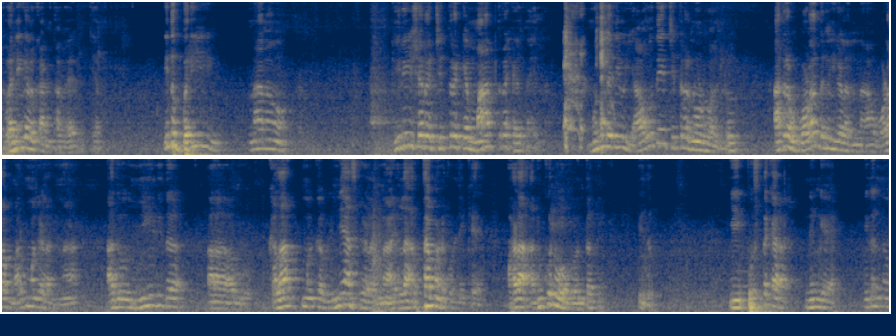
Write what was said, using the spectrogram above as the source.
ಧ್ವನಿಗಳು ಕಾಣ್ತವೆ ಇದು ಬರೀ ನಾನು ಗಿರೀಶರ ಚಿತ್ರಕ್ಕೆ ಮಾತ್ರ ಹೇಳ್ತಾ ಇಲ್ಲ. ಮುಂದೆ ನೀವು ಯಾವುದೇ ಚಿತ್ರ ನೋಡುವಾಗಲೂ ಅದರ ಒಳದನಿಗಳನ್ನು ಒಳ ಮರ್ಮಗಳನ್ನು ಅದು ನೀಡಿದ ಕಲಾತ್ಮಕ ವಿನ್ಯಾಸಗಳನ್ನು ಎಲ್ಲ ಅರ್ಥ ಮಾಡಿಕೊಳ್ಳಿಕ್ಕೆ ಬಹಳ ಅನುಕೂಲವಾಗುವಂಥದ್ದು ಇದು. ಈ ಪುಸ್ತಕ ನಿಮಗೆ ಇದನ್ನು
